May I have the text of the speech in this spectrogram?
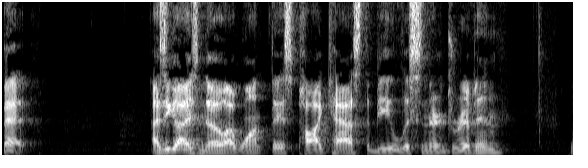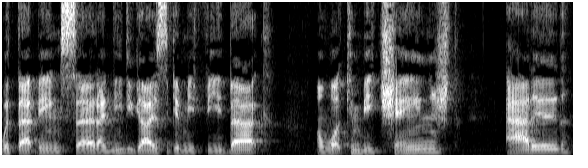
Bet. As you guys know, I want this podcast to be listener driven. With that being said, I need you guys to give me feedback on what can be changed, added,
